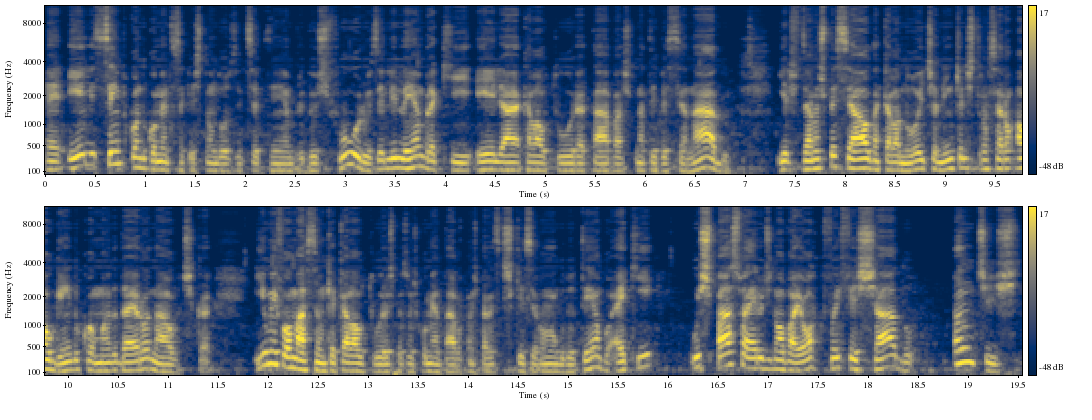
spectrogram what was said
é, ele sempre, quando comenta essa questão do 11 de setembro e dos furos, ele lembra que ele, àquela altura, estava na TV Senado, e eles fizeram um especial naquela noite ali, em que eles trouxeram alguém do comando da aeronáutica. E uma informação que àquela altura as pessoas comentavam, mas parece que esqueceram ao longo do tempo, é que o espaço aéreo de Nova York foi fechado antes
